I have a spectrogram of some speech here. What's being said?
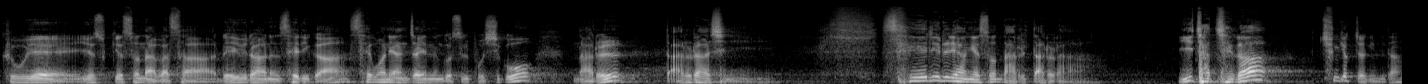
그 후에 예수께서 나가사 레위라 하는 세리가 세관에 앉아 있는 것을 보시고 나를 따르라 하시니 세리를 향해서 나를 따르라. 이 자체가 충격적입니다.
